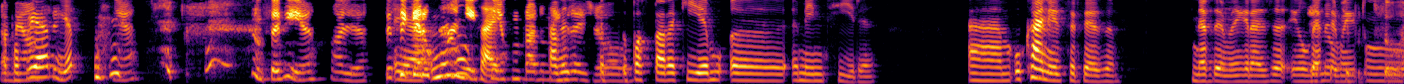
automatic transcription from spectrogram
A yep. Yeah. Não sabia, olha. Pensei que Yeah, era o Kanye que tinha comprado uma Talvez igreja. eu, ou- eu posso estar aqui a, a, a mentir. Ahm, o Kanye, de certeza, deve ter uma igreja, ele Ele deve é ter uma- tipo de pessoa.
